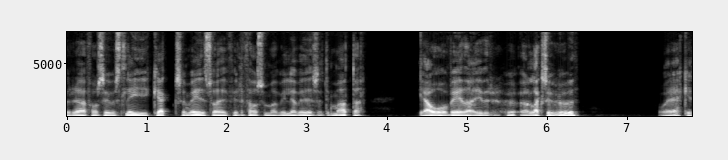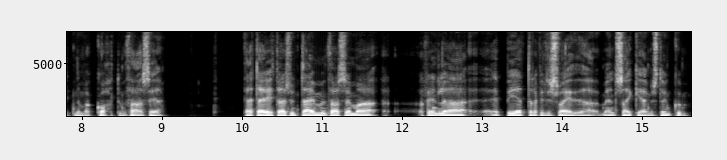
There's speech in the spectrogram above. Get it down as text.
Urriðafoss hefur slegi í gegn sem veiðisvæði fyrir þá sem að vilja veiðis eftir matar. Já og veiða lax yfir höfuð og er ekkert nema gott um það að segja. Þetta er eitt af þessum dæmum þar sem að reynlega er betra fyrir svæðið að menn sækja það með stöngum.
